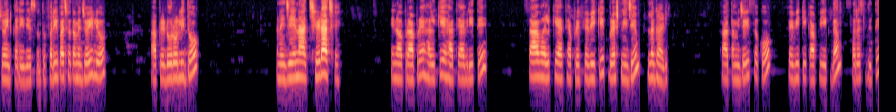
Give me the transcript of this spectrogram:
જોઈન્ટ કરી દઈશું. તો ફરી પાછો તમે જોઈ લો આપણે ડોરો લીધો અને જે એના છેડા છે, એના ઉપર આપણે હલકે હાથે આવી રીતે સાવ હલકે હાથે આપણે ફેવિકિક બ્રશની જેમ લગાડી. આ તમે જોઈ શકો ફેવિકિક આપણી એકદમ સરસ રીતે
